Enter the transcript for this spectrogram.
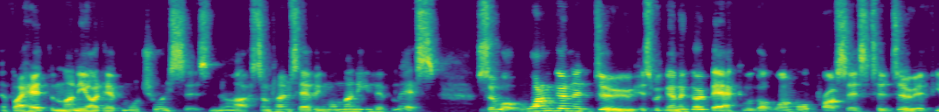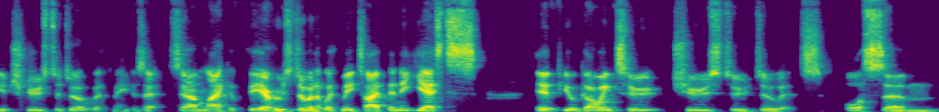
If I had the money, I'd have more choices. No, sometimes having more money, you have less. So what, what I'm going to do is we're going to go back and we've got one more process to do if you choose to do it with me. Does that sound like a fair? Who's doing it with me? Type in a yes if you're going to choose to do it. Awesome.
